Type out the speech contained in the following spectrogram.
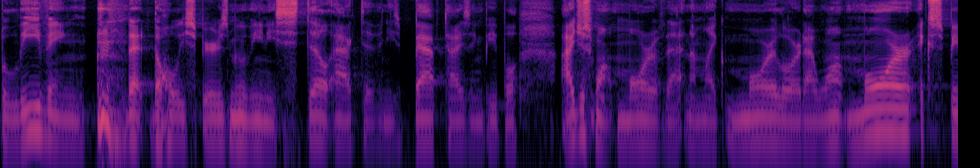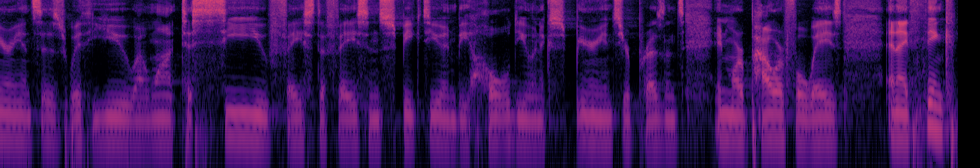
believing that the Holy Spirit is moving and He's still active and He's baptizing people, I just want more of that. And I'm like, more, Lord. I want more experiences with you. I want to see you face to face and speak to you and behold you and experience your presence in more powerful ways. And I think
